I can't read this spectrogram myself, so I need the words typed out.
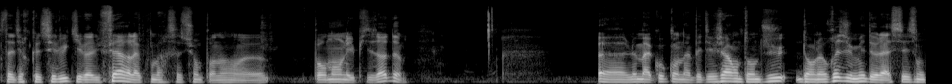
C'est-à-dire que c'est lui qui va lui faire la conversation pendant, euh, l'épisode. Euh, le magot qu'on avait déjà entendu dans le résumé de la saison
